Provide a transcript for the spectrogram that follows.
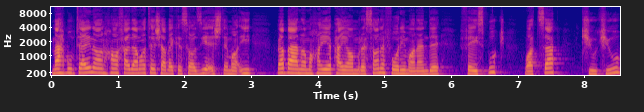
محبوب ترین آنها خدمات شبکه سازی اجتماعی و برنامه های پیام رسان فوری مانند فیسبوک، واتساپ، کیو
